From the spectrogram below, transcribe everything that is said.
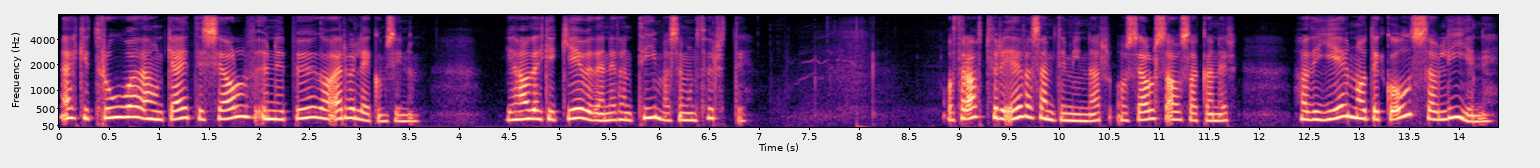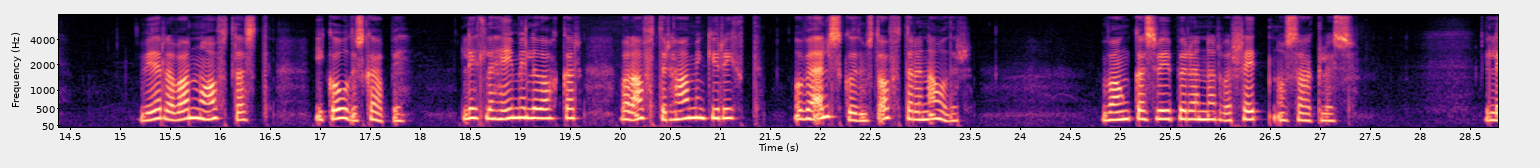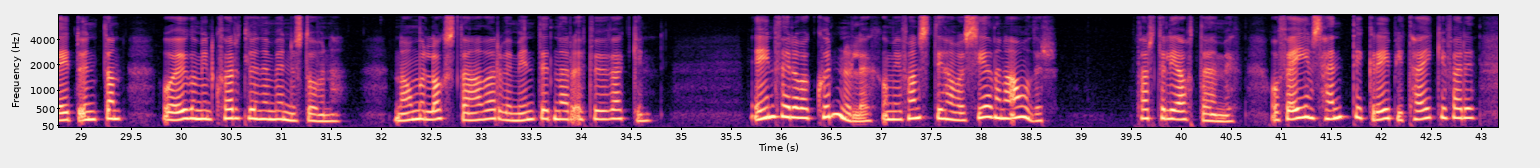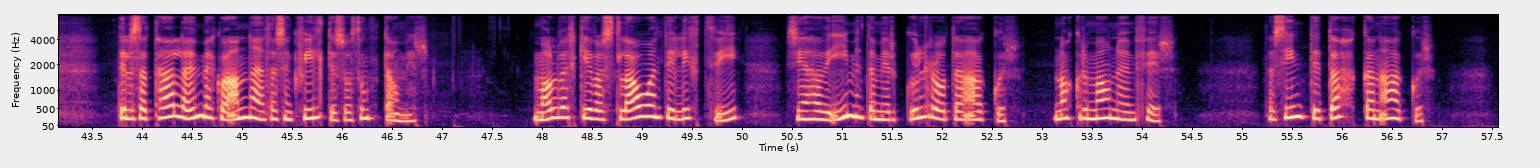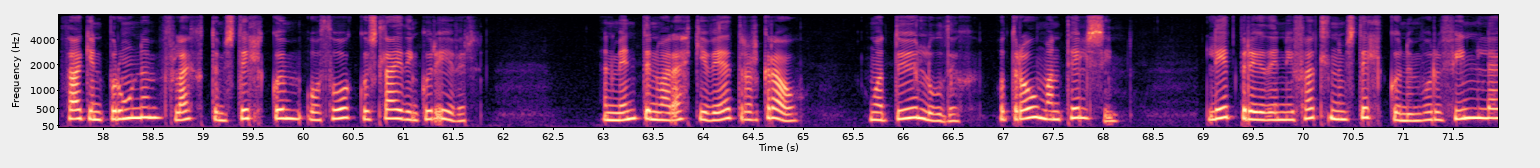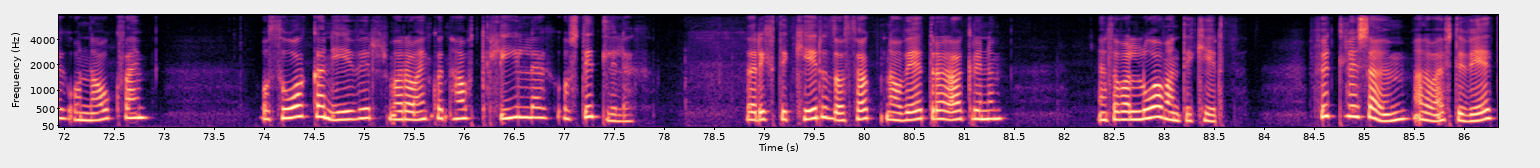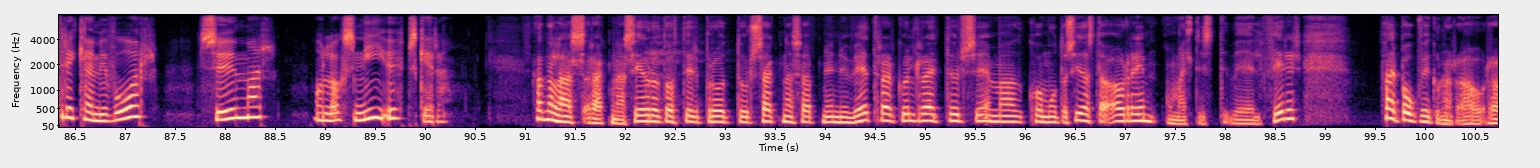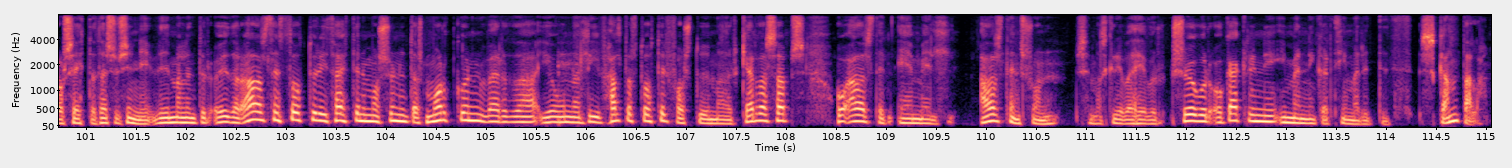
ekki trúað að hún gæti sjálf unnið bug á erfileikum sínum. Ég hafði ekki gefið henni þann tíma sem hún þurfti. Og þrátt fyrir efasemdi mínar og sjálfs ásakanir hafði ég notið góðs af líginni. Vera var nú oftast í góðu skapi. Littla heimilið okkar var aftur hamingjuríkt og við elskuðumst oftar en áður. Vangasvipur hennar var hreitn og saklaus. Ég leit undan og augum mín kvörluðum vinnustofuna. Námur lokk staðar við myndirnar uppi við vekkin. Einn þeirra var kunnuleg og mér fannst ég hafa séð hana áður. Þar til ég áttaði mig og fegins hendi greip í tækifæri til þess að tala um eitthvað annað en það sem kvíldi svo þungt á mér. Málverki var sláandi líkt því sem ég hafi ímyndað mér gullróta agur nokkru mánuðum fyrr. Það síndi dökkan agur þakin brúnum, flæktum, stilkum og þóku slæðingur yfir. En myndin var ekki vetrar grá, hún var dölúðug og dróman til sín. Litbreyðin í föllnum stilkunum voru fínleg og nákvæm og þokan yfir var á einhvern hátt hlíleg og stillileg. Það ríkti kyrð og þögn á vetraragrinum en það var lofandi kyrð. Fullvisa um að á eftir vetri kemi vor sumar og loks ný uppskera. Þannig las Ragnar Sigurðardóttir brotur sagnasafninu Vetrargullrætur sem að kom út á síðasta ári og mæltist vel fyrir. Það er bókvikunar á ráseitt að þessu sinni. Viðmælendur auðar aðalsteinsdóttur í þættinum á sunnundas morgun verða Jóna Líf Haldarsdóttir, fórstuðumadur Gerðarsaps og aðalstein Emil Aðalsteinsson sem að skrifa hefur sögur og gaggrinni í menningartímaritið Skandala.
